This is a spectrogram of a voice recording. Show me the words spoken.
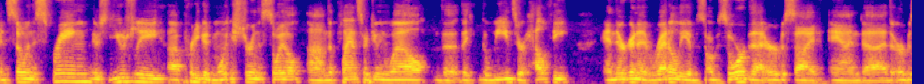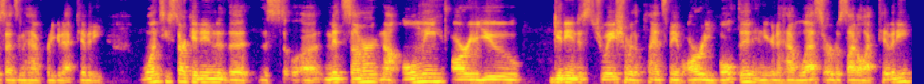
and so in the spring, there's usually uh, pretty good moisture in the soil. Um, the plants are doing well. The, the, the weeds are healthy and they're going to readily absorb that herbicide and uh, the herbicide is going to have pretty good activity. Once you start getting into the, the uh, midsummer, not only are you getting into a situation where the plants may have already bolted and you're going to have less herbicidal activity,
